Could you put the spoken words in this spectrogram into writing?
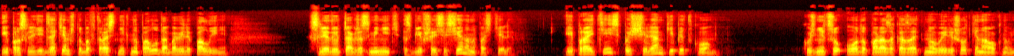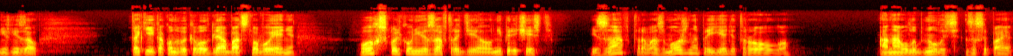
и проследить за тем, чтобы в тростник на полу добавили полыни. Следует также сменить сбившееся сено на постели и пройтись по щелям кипятком — Кузнецу Оду пора заказать новые решетки на окна в нижний зал, такие, как он выковал для аббатства в Уэне. Ох, сколько у нее завтра дел, не перечесть. И завтра, возможно, приедет Ролло. Она улыбнулась, засыпая.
